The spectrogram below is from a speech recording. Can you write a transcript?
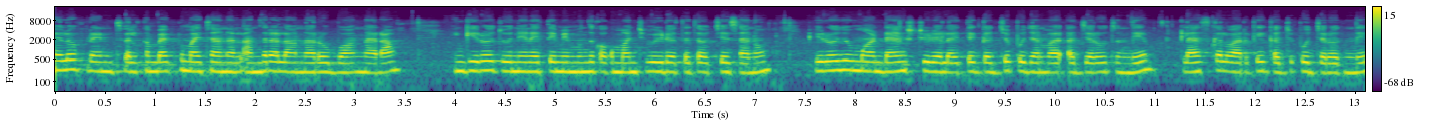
Hello friends welcome back to my channel. అందరు ఎలా ఉన్నారు? బాగున్నారా? ఇంక ఈరోజు నేనైతే మీ ముందుకు ఒక మంచి వీడియోతో అయితే వచ్చేసాను. ఈరోజు మా డ్యాన్స్ స్టూడియోలో అయితే గజ్జ పూజ అది జరుగుతుంది. క్లాసికల్ వారికి గజ్జ పూజ జరుగుతుంది.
